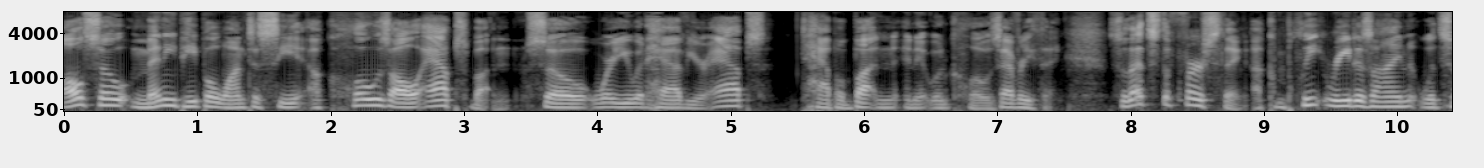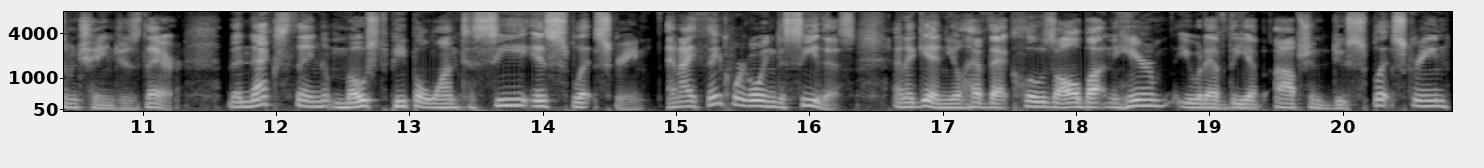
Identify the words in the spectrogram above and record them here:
Also, many people want to see a close all apps button. So, where you would have your apps, tap a button and it would close everything. So that's the first thing, a complete redesign with some changes there. The next thing most people want to see is split screen. And I think we're going to see this. And again, you'll have that close all button here. You would have the option to do split screen,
